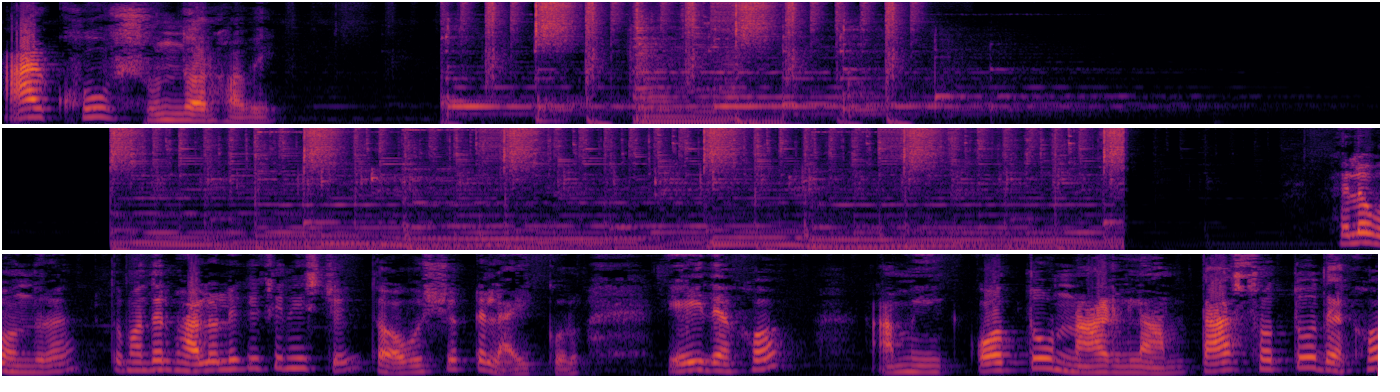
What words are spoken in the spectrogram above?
আর খুব সুন্দর হবে। হ্যালো বন্ধুরা, তোমাদের ভালো লেগেছে নিশ্চয়ই? তো অবশ্যই একটা লাইক করো। এই দেখো, আমি কত নাড়লাম তার সত্ত্বেও দেখো,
